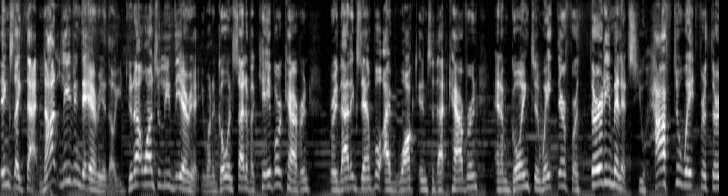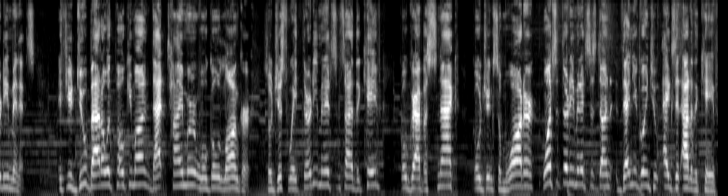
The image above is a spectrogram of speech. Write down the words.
things like that. Not leaving the area, though. You do not want to leave the area. You want to go inside of a cave or cavern. For that example, I've walked into that cavern and I'm going to wait there for 30 minutes. You have to wait for 30 minutes. If you do battle with Pokemon, that timer will go longer. So just wait 30 minutes inside the cave, go grab a snack, go drink some water. Once the 30 minutes is done, then you're going to exit out of the cave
